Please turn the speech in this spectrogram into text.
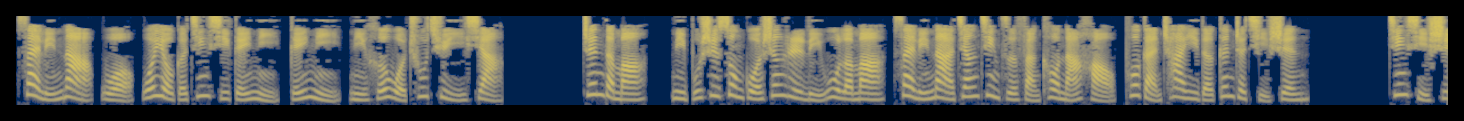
赛琳娜，我我有个惊喜给你，给你，你和我出去一下。真的吗？你不是送过生日礼物了吗？赛琳娜将镜子反扣拿好，颇感诧异的跟着起身。惊喜是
